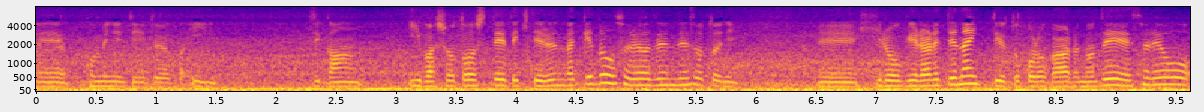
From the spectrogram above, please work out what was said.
えー、コミュニティというかいい時間いい場所としてできてるんだけどそれは全然外に、えー、広げられてないっていうところがあるのでそれを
